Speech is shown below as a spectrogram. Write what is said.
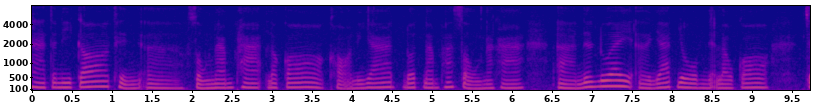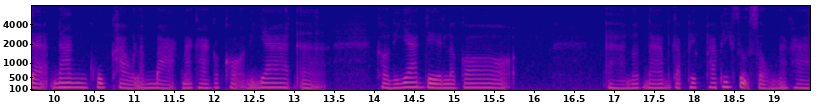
ค่ะตอนนี้ก็ถึงเอ่อสงน้ำพระแล้วก็ขออนุญาตรดน้ำพระสงฆ์นะคะอ่าเนื่องด้วยเอ่อญาติโยมเนี่ยเราก็ จะนั่งคุกเข่าลำบากนะคะ ก็ขออนุญาตอขออนุญาตยืนแล้วก็อ่ารดน้ำกับพระภิกษุสงฆ์นะคะ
